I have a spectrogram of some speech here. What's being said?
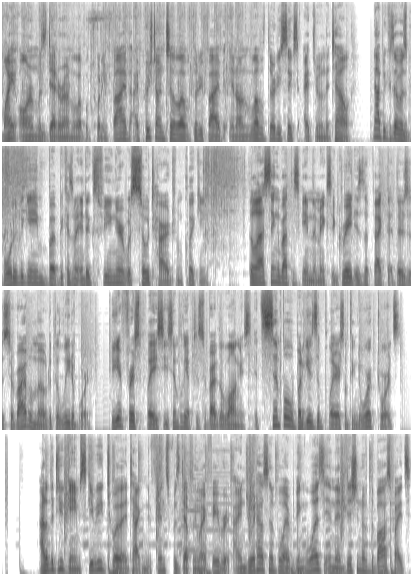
My arm was dead around level 25, I pushed on to level 35, and on level 36, I threw in the towel. Not because I was bored of the game, but because my index finger was so tired from clicking. The last thing about this game that makes it great is the fact that there's a survival mode with a leaderboard. To get first place, you simply have to survive the longest. It's simple, but it gives the player something to work towards. Out of the two games, Skibidi Toilet Attack and Defense was definitely my favorite. I enjoyed how simple everything was in the addition of the boss fights.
